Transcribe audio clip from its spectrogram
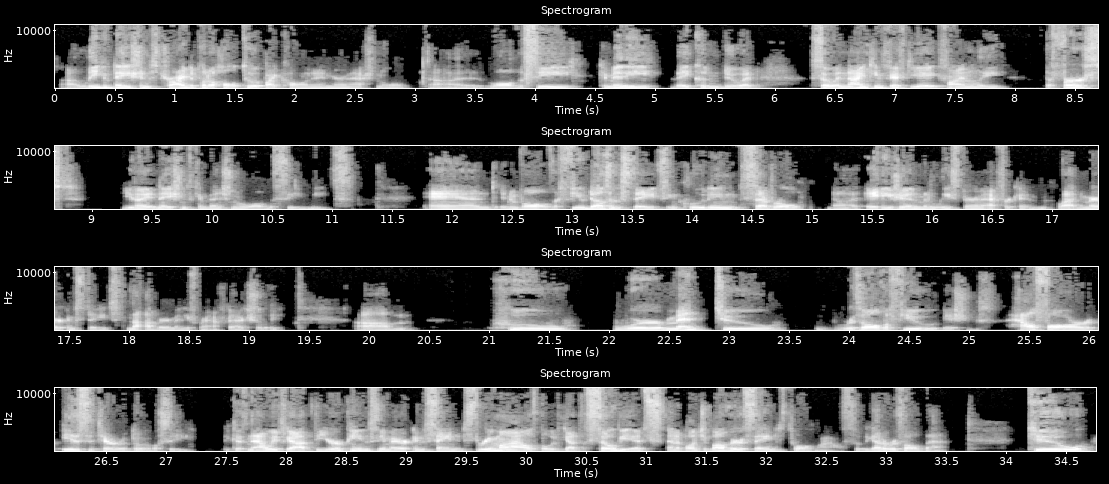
uh, League of Nations tried to put a halt to it by calling an international uh, law of the sea committee. They couldn't do it. So in 1958, finally, the first United Nations Convention on the Law of the Sea meets. And it involves a few dozen states, including several uh, Asian, Middle Eastern, African, Latin American states, not very many from Africa, actually, um, who were meant to resolve a few issues. How far is the territorial sea? because now we've got the Europeans, and the Americans saying it's three miles, but we've got the Soviets and a bunch of others saying it's 12 miles. So we got to resolve that. Two,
